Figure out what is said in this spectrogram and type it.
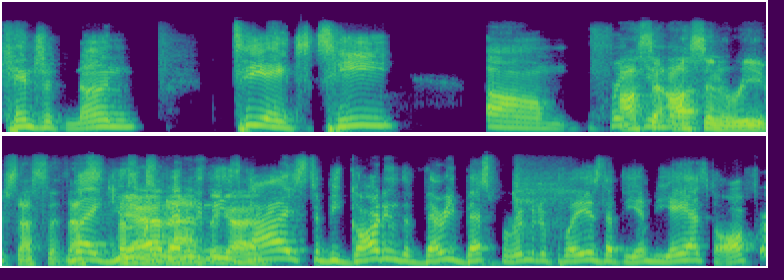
Kendrick Nunn, THT, um, freaking, Austin, uh, Austin Reaves. That's the, that's, like you that's Yeah, my that guy. expecting the these guy. guys to be guarding the very best perimeter players that the NBA has to offer?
